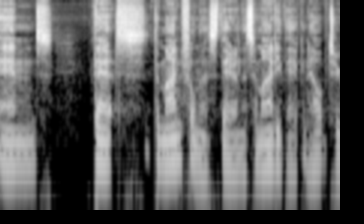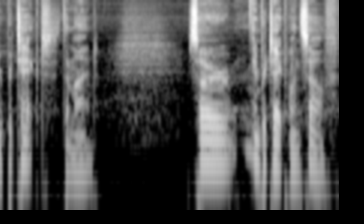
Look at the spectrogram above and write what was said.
and that the mindfulness there and the samadhi there can help to protect the mind. So, and protect oneself.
